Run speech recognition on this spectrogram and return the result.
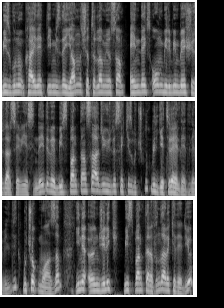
Biz bunu kaydettiğimizde yanlış hatırlamıyorsam endeks 11500'ler seviyesindeydi ve BIST Bank'tan sadece %8,5'luk bir getiri elde edilebildi. Bu çok muazzam. Yine öncelik BIST Bank tarafında hareket ediyor.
